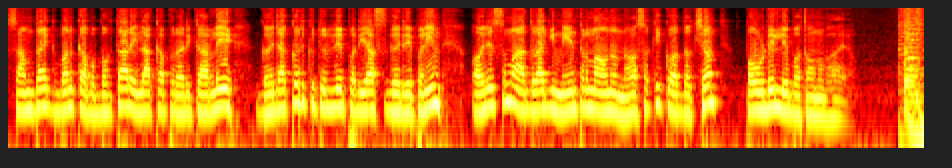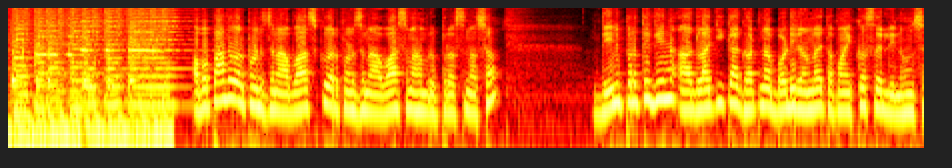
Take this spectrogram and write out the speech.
सामुदायिक वनका उपभोक्ता र इलाका प्रहरीकारले गैडाकोटको टोलीले प्रयास गरे पनि अहिलेसम्म आगलागी नियन्त्रणमा आउन नसकेको अध्यक्ष पौडेलले बताउनु भयो अब पालो अर्पण जनावासको अर्पण जनावासमा हाम्रो प्रश्न छ दिन प्रतिदिन आगलागीका घटना बढिरहनलाई तपाईँ कसरी लिनुहुन्छ?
